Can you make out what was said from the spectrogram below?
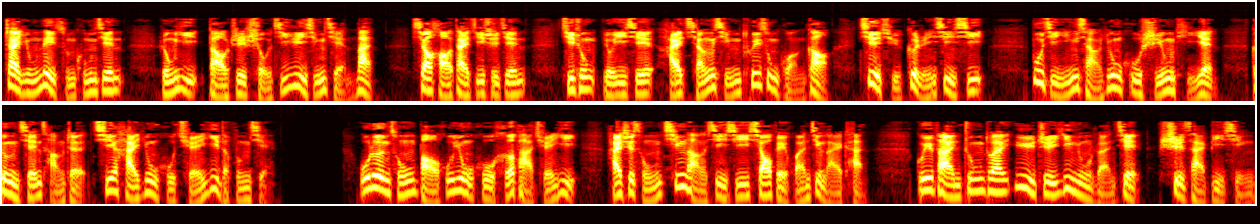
占用内存空间，容易导致手机运行减慢，消耗待机时间。其中有一些还强行推送广告，窃取个人信息，不仅影响用户使用体验，更潜藏着侵害用户权益的风险。无论从保护用户合法权益，还是从清朗信息消费环境来看，规范终端预制应用软件势在必行。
